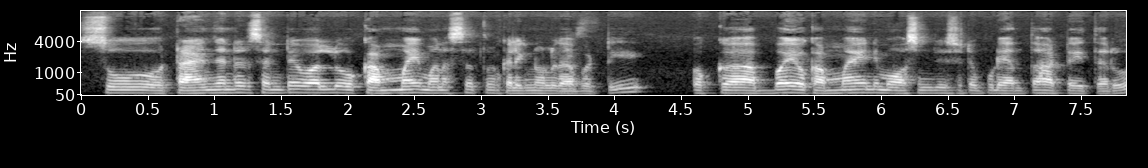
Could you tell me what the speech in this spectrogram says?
సో ట్రాన్స్జెండర్స్ అంటే వాళ్ళు ఒక అమ్మాయి మనస్తత్వం కలిగిన వాళ్ళు కాబట్టి ఒక అబ్బాయి ఒక అమ్మాయిని మోసం చేసేటప్పుడు ఎంత హర్ట్ అవుతారో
